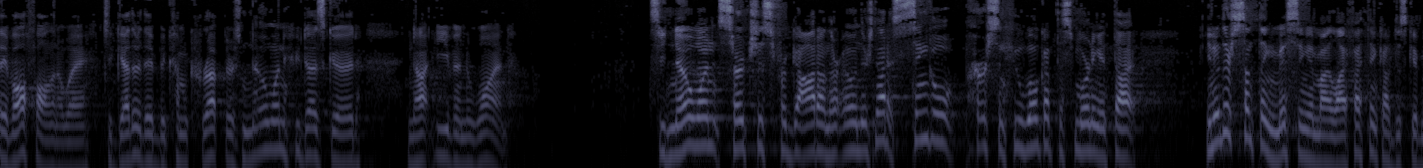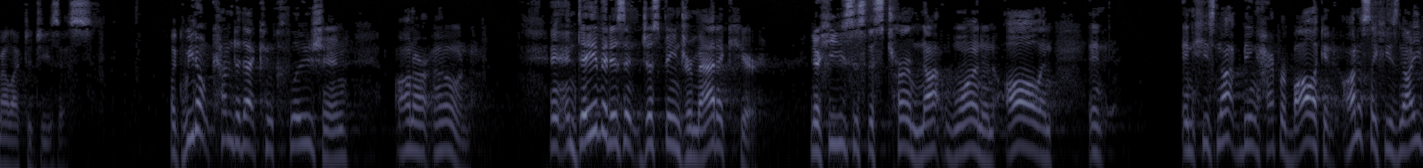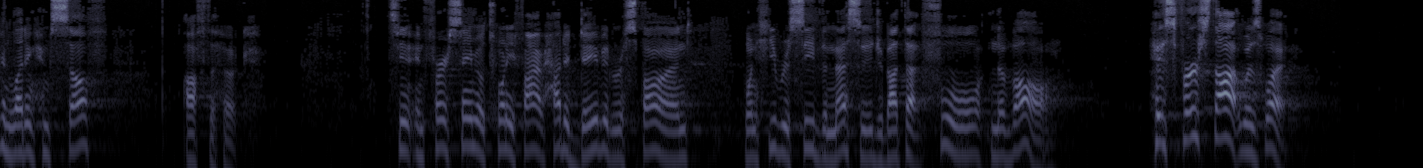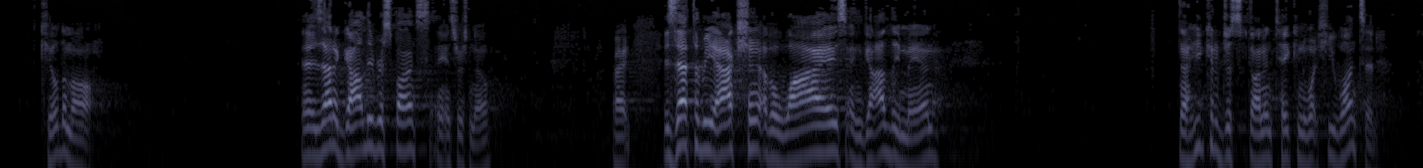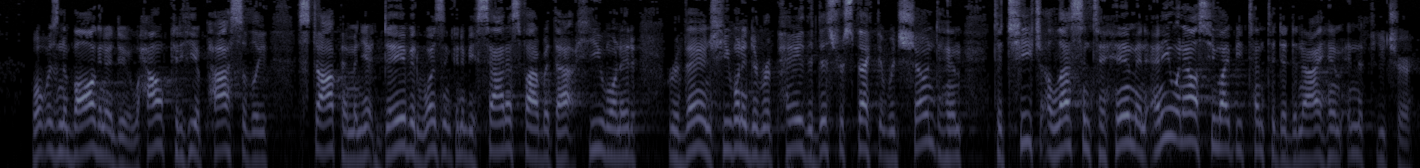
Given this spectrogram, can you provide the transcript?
They've all fallen away. Together they've become corrupt. There's no one who does good, not even one. See, no one searches for God on their own. There's not a single person who woke up this morning and thought, you know, there's something missing in my life. I think I'll just give my life to Jesus. Like, we don't come to that conclusion on our own. And, and David isn't just being dramatic here. You know, he uses this term, not one and all, and, and, and he's not being hyperbolic, and honestly, he's not even letting himself off the hook. See, in 1 Samuel 25, how did David respond when he received the message about that fool Nabal? His first thought was what? Kill them all. Now, is that a godly response? The answer is no. Right? Is that the reaction of a wise and godly man? Now, he could have just gone and taken what he wanted. What was Nabal going to do? How could he possibly stop him? And yet, David wasn't going to be satisfied with that. He wanted revenge. He wanted to repay the disrespect that was shown to him, to teach a lesson to him and anyone else who might be tempted to deny him in the future.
